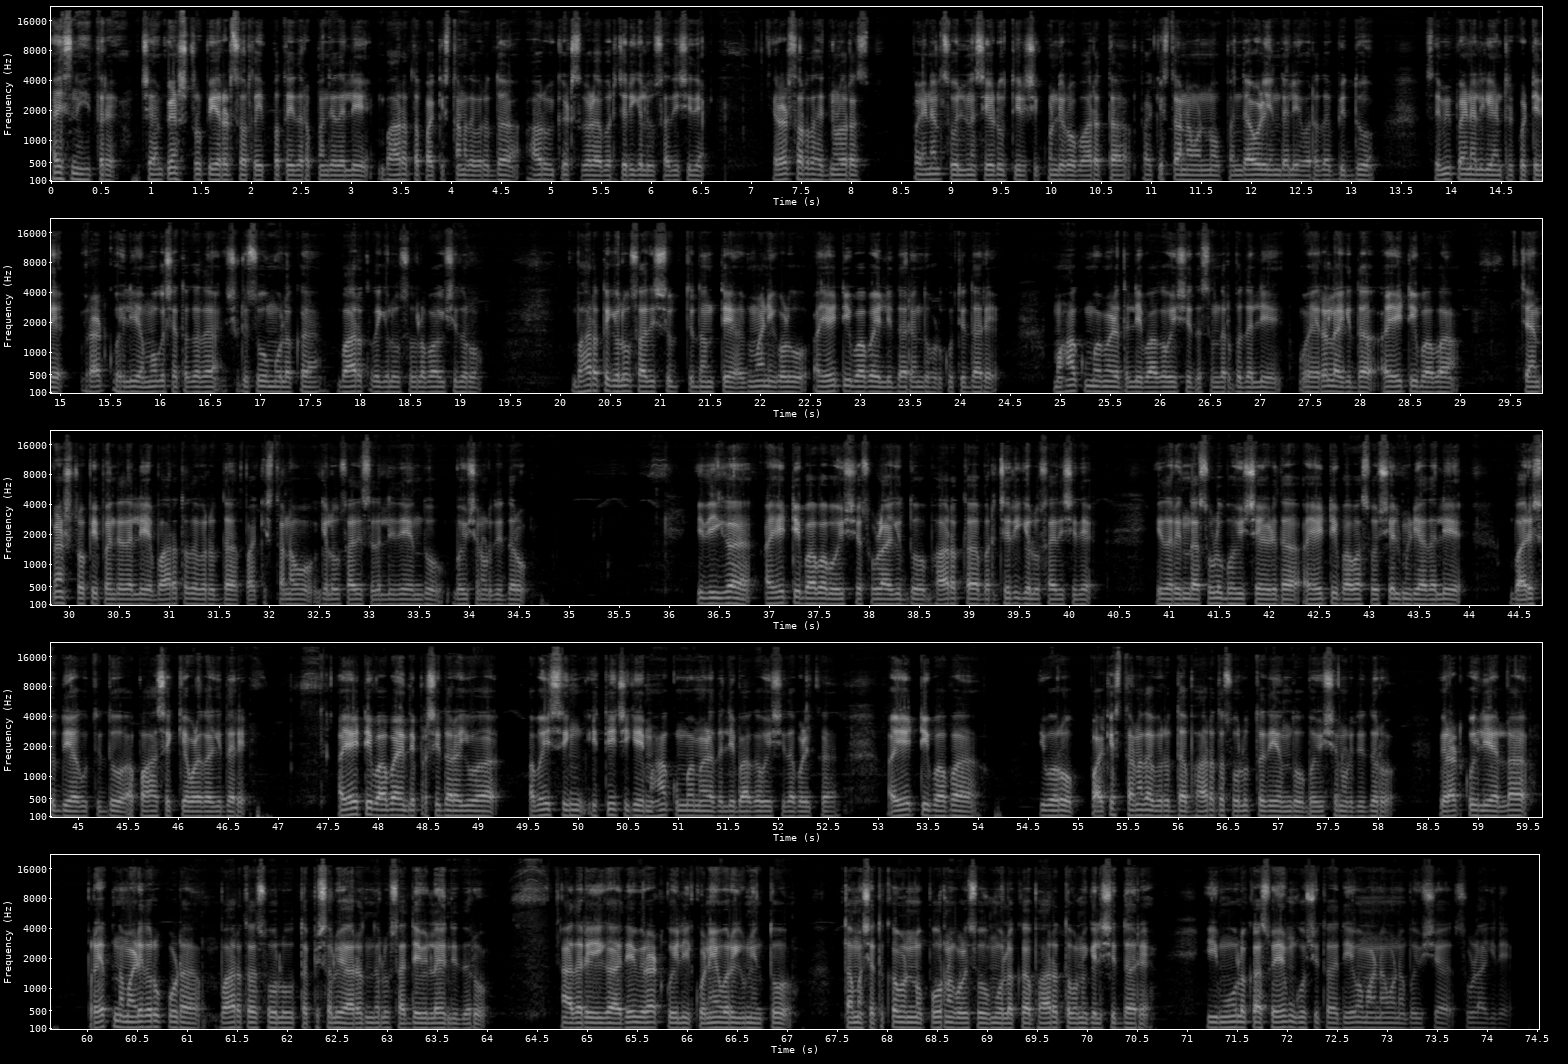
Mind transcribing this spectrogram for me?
Hi ಸ್ನೇಹಿತರೆ, champions trophy ಎರಡು ಸಾವಿರದ ಇಪ್ಪತ್ತೈದರ ಪಂದ್ಯದಲ್ಲಿ ಭಾರತ ಪಾಕಿಸ್ತಾನದ ವಿರುದ್ಧ ಆರು ವಿಕೆಟ್ಸ್ಗಳ ಭರ್ಜರಿ ಗೆಲುವು ಸಾಧಿಸಿದೆ. ಎರಡು ಸಾವಿರದ ಹದಿನೇಳರ ಫೈನಲ್ ಸೋಲಿನ ಸೇಡು ತೀರಿಸಿಕೊಂಡಿರುವ ಭಾರತ ಪಾಕಿಸ್ತಾನವನ್ನು ಪಂದ್ಯಾವಳಿಯಿಂದಲೇ ಹೊರದಬ್ಬಿದ್ದು ಸೆಮಿಫೈನಲ್ಗೆ ಎಂಟ್ರಿ ಕೊಟ್ಟಿದೆ. ವಿರಾಟ್ ಕೊಹ್ಲಿ ಅಮೋಘ ಶತಕದ ಸಿಡಿಸುವ ಮೂಲಕ ಭಾರತದ ಗೆಲುವು ಸುಲಭವಾಗಿಸಿದರು ಭಾರತ ಗೆಲುವು ಸಾಧಿಸುತ್ತಿದ್ದಂತೆ ಅಭಿಮಾನಿಗಳು ಐಐಟಿ ಬಾಬಾ ಎಲ್ಲಿದ್ದಾರೆಂದು ಹುಡುಕುತ್ತಿದ್ದಾರೆ. ಮಹಾಕುಂಭಮೇಳದಲ್ಲಿ ಭಾಗವಹಿಸಿದ ಸಂದರ್ಭದಲ್ಲಿ ವೈರಲ್ ಆಗಿದ್ದ ಐಐಟಿ ಬಾಬಾ ಚಾಂಪಿಯನ್ಸ್ ಟ್ರೋಫಿ ಪಂದ್ಯದಲ್ಲಿ ಭಾರತದ ವಿರುದ್ಧ ಪಾಕಿಸ್ತಾನವು ಗೆಲುವು ಸಾಧಿಸಲಿದೆ ಎಂದು ಭವಿಷ್ಯ ನುಡಿದಿದ್ದರು. ಇದೀಗ ಐಐಟಿ ಬಾಬಾ ಭವಿಷ್ಯ ಸುಳ್ಳಾಗಿದ್ದು ಭಾರತ ಭರ್ಜರಿ ಗೆಲುವು ಸಾಧಿಸಿದೆ. ಇದರಿಂದ ಸುಳ್ಳು ಭವಿಷ್ಯ ಹೇಳಿದ ಐಐಟಿ ಬಾಬಾ ಸೋಷಿಯಲ್ ಮೀಡಿಯಾದಲ್ಲಿ ಭಾರಿ ಸುದ್ದಿಯಾಗುತ್ತಿದ್ದು ಅಪಹಾಸ್ಯಕ್ಕೆ ಒಳಗಾಗಿದ್ದಾರೆ. ಐಐಟಿ ಬಾಬಾ ಎಂದೇ ಪ್ರಸಿದ್ಧರಾಗಿರುವ ಅಭಯ್ ಸಿಂಗ್ ಇತ್ತೀಚೆಗೆ ಮಹಾಕುಂಭಮೇಳದಲ್ಲಿ ಭಾಗವಹಿಸಿದ ಬಳಿಕ ಐಐಟಿ ಬಾಬಾ ಇವರು ಪಾಕಿಸ್ತಾನದ ವಿರುದ್ಧ ಭಾರತ ಸೋಲುತ್ತದೆ ಎಂದು ಭವಿಷ್ಯ ನುಡಿದಿದ್ದರು. ವಿರಾಟ್ ಕೊಹ್ಲಿ ಎಲ್ಲ ಪ್ರಯತ್ನ ಮಾಡಿದರೂ ಕೂಡ ಭಾರತ ಸೋಲು ತಪ್ಪಿಸಲು ಯಾರಿಂದಲೂ ಸಾಧ್ಯವಿಲ್ಲ ಎಂದಿದ್ದರು. ಆದರೆ ಈಗ ಅದೇ ವಿರಾಟ್ ಕೊಹ್ಲಿ ಕೊನೆಯವರೆಗೂ ನಿಂತು ತಮ್ಮ ಶತಕವನ್ನು ಪೂರ್ಣಗೊಳಿಸುವ ಮೂಲಕ ಭಾರತವನ್ನು ಗೆಲ್ಲಿಸಿದ್ದಾರೆ. ಈ ಮೂಲಕ ಸ್ವಯಂ ಘೋಷಿತ ದೇವಮಾನವನ ಭವಿಷ್ಯ ಸುಳ್ಳಾಗಿದೆ.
